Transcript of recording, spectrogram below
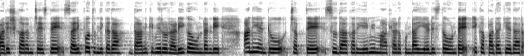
పరిష్కారం చేస్తే సరిపోతుంది కదా దానికి మీరు రెడీగా ఉండండి అని అంటూ చెప్తే సుధాకర్ ఏమీ మాట్లాడకుండా ఏడుస్తూ ఉంటే ఇక పద కేదార్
